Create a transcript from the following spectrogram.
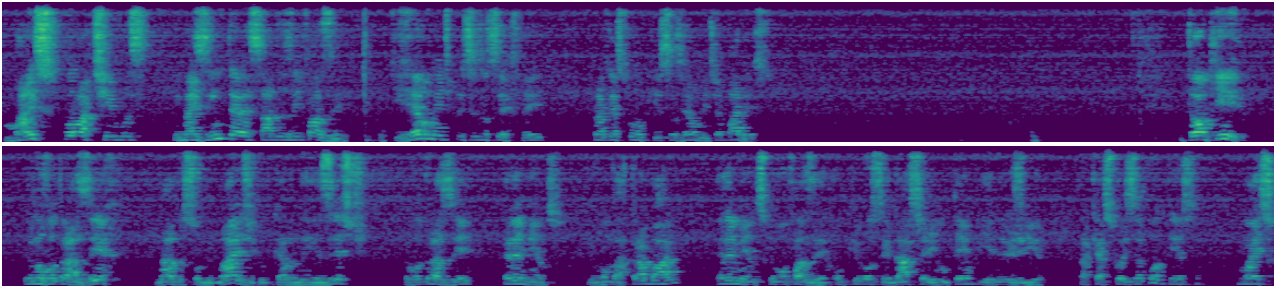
mais proativas e mais interessadas em fazer o que realmente precisa ser feito para que as conquistas realmente apareçam. Então aqui eu não vou trazer nada sobre mágica, porque ela nem existe. Eu vou trazer elementos que vão dar trabalho, elementos que vão fazer com que você gaste aí um tempo e energia para que as coisas aconteçam, mas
